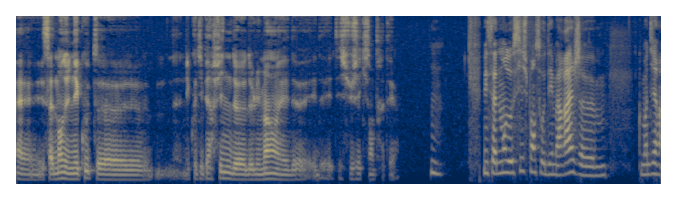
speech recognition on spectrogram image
Et ça demande une écoute, euh, une écoute hyper fine de, l'humain et, des sujets qui sont traités. Hmm. Mais ça demande aussi, je pense, au démarrage, euh, comment dire,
